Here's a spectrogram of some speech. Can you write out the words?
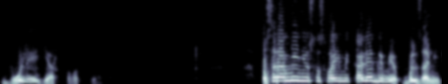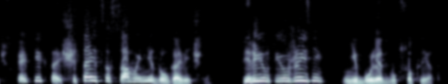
более яркого цвета. По сравнению со своими коллегами, бальзамическая пихта считается самой недолговечной. Период ее жизни не более 200 лет.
